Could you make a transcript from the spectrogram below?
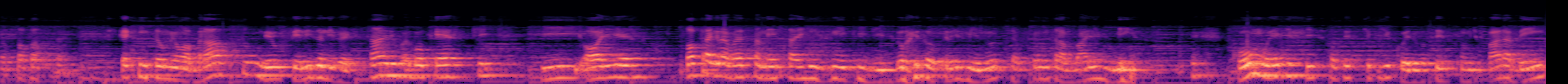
da salvação. Fica aqui então meu abraço, meu feliz aniversário, Biblecast, e olha, só para gravar essa mensagenzinha aqui de dois ou três minutos já foi um trabalho imenso. Como é difícil fazer esse tipo de coisa. Vocês estão de parabéns.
